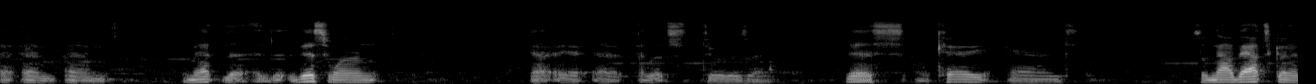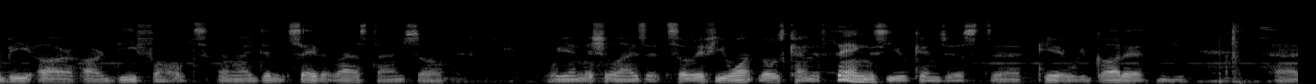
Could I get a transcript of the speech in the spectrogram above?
uh, and, and met the, the, this one. Uh, uh, uh, let's do it as a this okay and so now that's going to be our our default and I didn't save it last time so we initialize it. So if you want those kind of things you can just uh, here we've got it and uh,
